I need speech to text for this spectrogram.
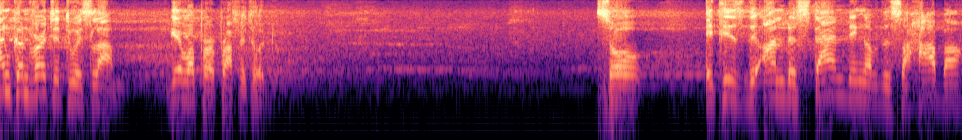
and converted to Islam, gave up her prophethood. So it is the understanding of the Sahaba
